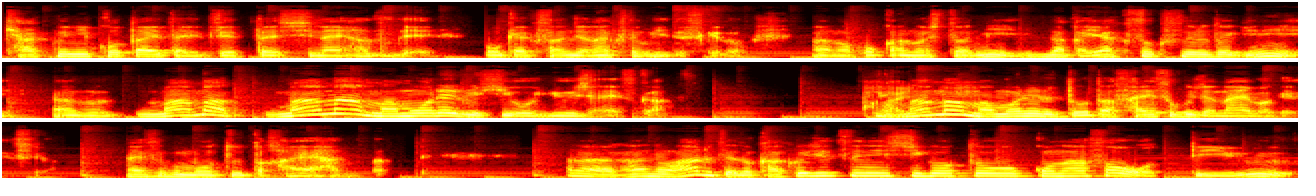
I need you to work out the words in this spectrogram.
客に答えたり絶対しないはずで、お客さんじゃなくてもいいですけど、あの他の人になんか約束するときに、あの、まあまあ、まあまあ守れる日を言うじゃないですか。はい。まあまあ守れるってことは最速じゃないわけですよ。最速もうちょっと早いはずだって。だから、あの、ある程度確実に仕事をこなそうっていう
